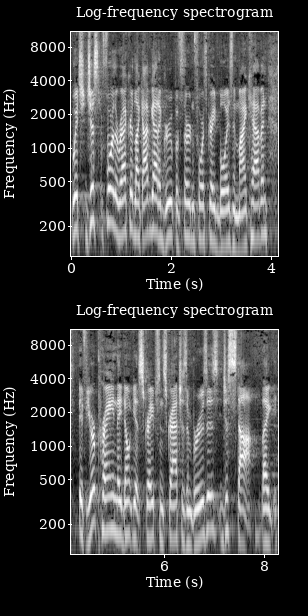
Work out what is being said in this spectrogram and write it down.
which just for the record, like I've got a group of third and fourth grade boys in my cabin. If you're praying they don't get scrapes and scratches and bruises, just stop. Like,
